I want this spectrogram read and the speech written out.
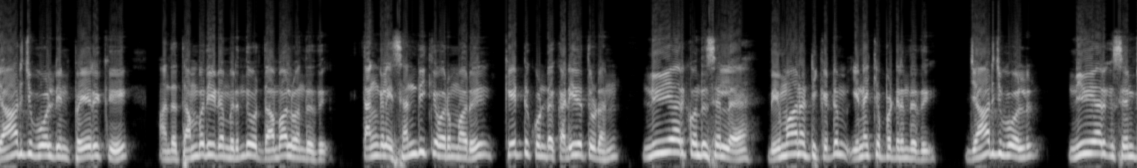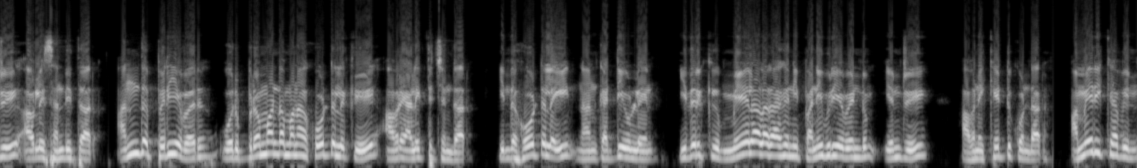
ஜார்ஜ் போல்டின் பெயருக்கு அந்த தம்பதியிடமிருந்து ஒரு தபால் வந்தது. தங்களை சந்திக்க வருமாறு கேட்டுக்கொண்ட கடிதத்துடன் நியூயார்க் வந்து செல்ல விமான டிக்கெட்டும் இணைக்கப்பட்டிருந்தது. ஜார்ஜ் போல்ட் நியூயார்க் சென்று அவர்களை சந்தித்தார். அந்த பெரியவர் ஒரு பிரம்மாண்டமான ஹோட்டலுக்கு அவரை அழைத்துச் சென்றார். இந்த ஹோட்டலை நான் கட்டியுள்ளேன். இதற்கு மேலாளராக நீ பணிபுரிய வேண்டும் என்று அவனை கேட்டுக்கொண்டார் அமெரிக்காவின்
